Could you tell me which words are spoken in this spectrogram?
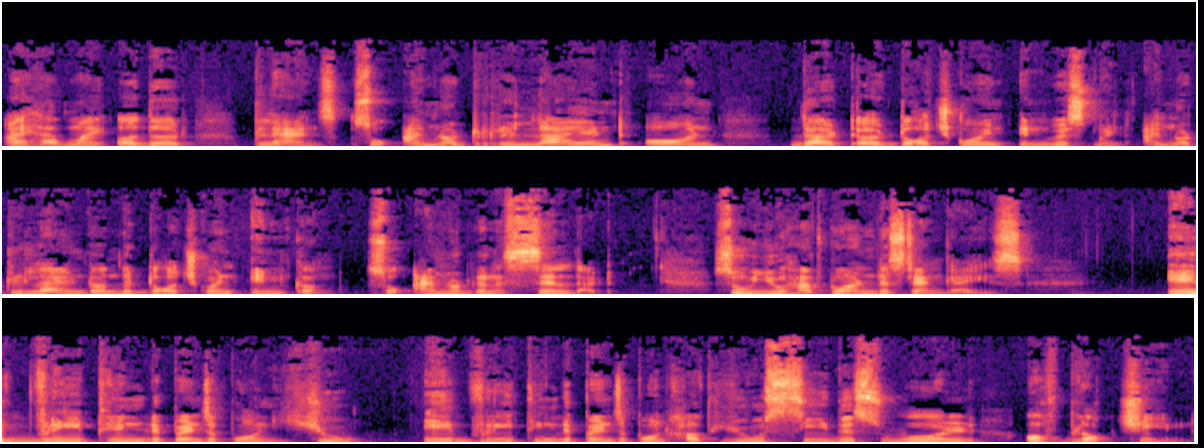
I have my other plans. So I'm not reliant on that uh, Dogecoin investment. I'm not reliant on the Dogecoin income. So I'm not going to sell that. So you have to understand, guys, everything depends upon you. Everything depends upon how you see this world of blockchain.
